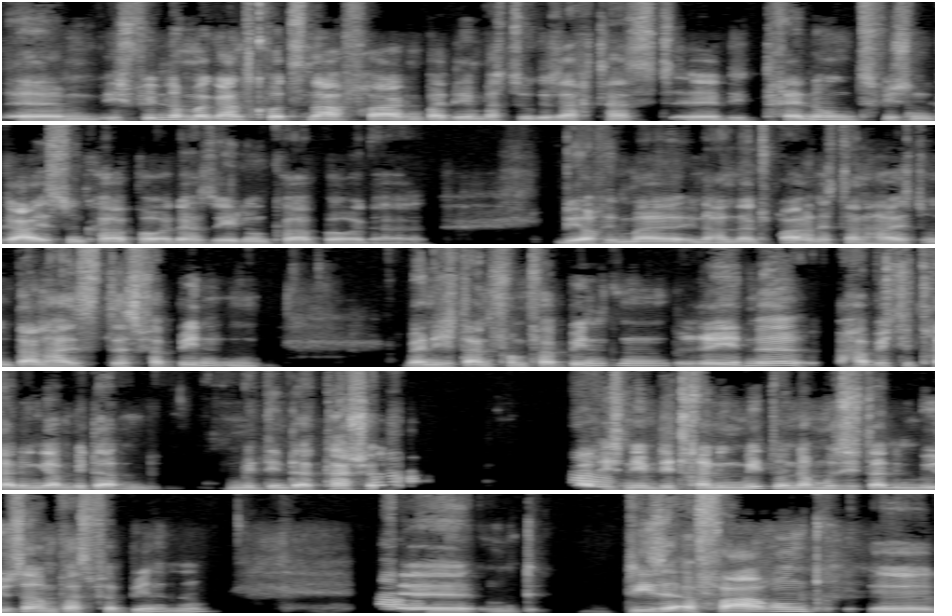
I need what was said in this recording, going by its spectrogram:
Ähm, ich will noch mal ganz kurz nachfragen bei dem, was du gesagt hast, äh, die Trennung zwischen Geist und Körper oder Seele und Körper oder wie auch immer in anderen Sprachen es dann heißt. Und dann heißt das Verbinden. Wenn ich dann vom Verbinden rede, habe ich die Trennung ja mit der, mit in der Tasche. Weil ich nehme die Trennung mit und dann muss ich dann mühsam was verbinden. Äh, und diese Erfahrung, äh,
